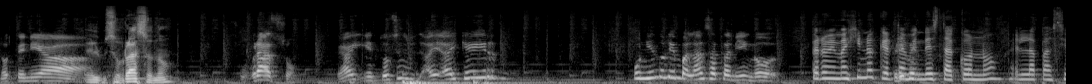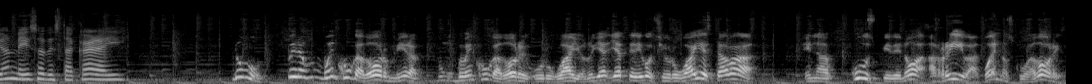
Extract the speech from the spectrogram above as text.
No tenía... El, su brazo, ¿no? Su brazo. Entonces hay, que ir poniéndole en balanza también, ¿no? Pero me imagino que él también destacó, ¿no? En la pasión le hizo destacar ahí. No, pero un buen jugador, mira, un buen jugador uruguayo, ¿no? Ya, ya te digo, si Uruguay estaba en la cúspide, ¿no? Arriba, buenos jugadores.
